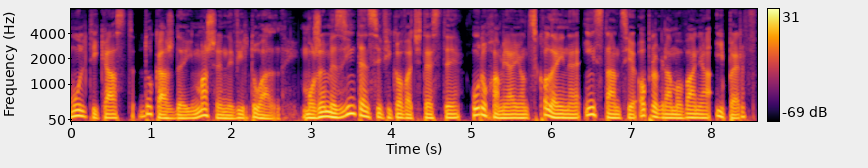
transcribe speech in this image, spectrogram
multicast do każdej maszyny wirtualnej. Możemy zintensyfikować testy, uruchamiając kolejne instancje oprogramowania IPERF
